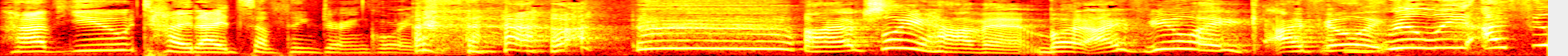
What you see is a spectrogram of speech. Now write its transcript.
Have you tie dyed something during quarantine? I actually haven't, but I feel like I feel like really? I feel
